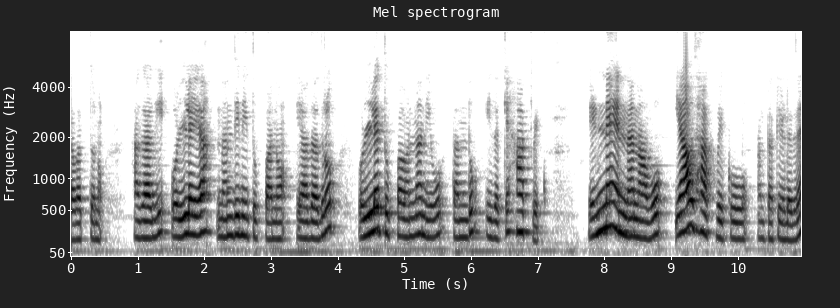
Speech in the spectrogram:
ಯಾವತ್ತೂ ಹಾಗಾಗಿ ಒಳ್ಳೆಯ ನಂದಿನಿ ತುಪ್ಪನೋ ಯಾವುದಾದ್ರೂ ಒಳ್ಳೆ ತುಪ್ಪವನ್ನು ನೀವು ತಂದು ಇದಕ್ಕೆ ಹಾಕಬೇಕು. ಎಣ್ಣೆಯನ್ನು ನಾವು ಯಾವ್ದು ಹಾಕಬೇಕು ಅಂತ ಕೇಳಿದ್ರೆ,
